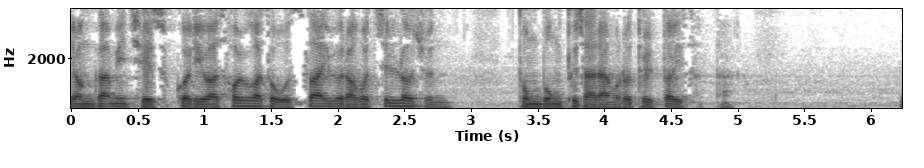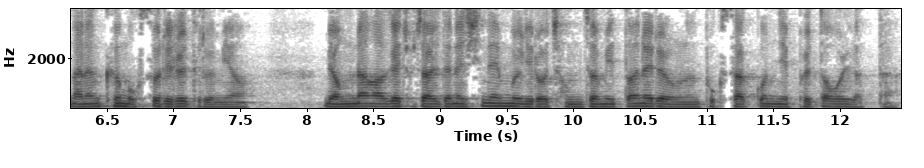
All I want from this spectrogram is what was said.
영감이 제수거리와 서울 가서 옷 사입으라고 찔러준 돈봉투 자랑으로 들떠 있었다. 나는 그 목소리를 들으며 명랑하게 조잘되는 시냇물 위로 점점이 떠내려오는 복사 꽃잎을 떠올렸다.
